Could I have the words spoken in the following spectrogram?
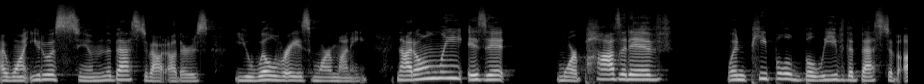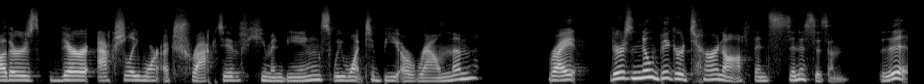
I want you to assume the best about others. You will raise more money. Not only is it more positive, when people believe the best of others, they're actually more attractive human beings. We want to be around them, right? There's no bigger turnoff than cynicism. Ugh.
